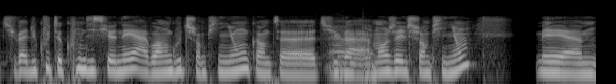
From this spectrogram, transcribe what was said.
tu vas du coup te conditionner à avoir un goût de champignon quand euh, tu Ah, vas manger le champignon. Mais euh,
